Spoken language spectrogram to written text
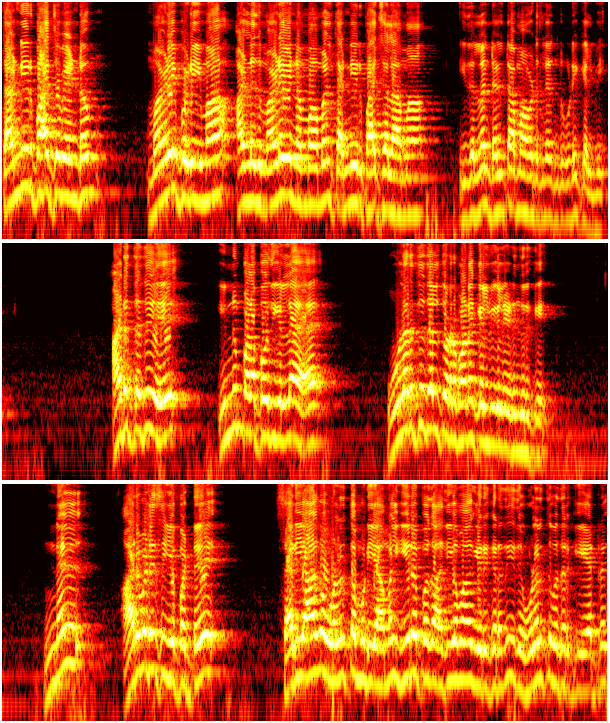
தண்ணீர் பாய்ச்ச வேண்டும். மழை பொழியுமா? அல்லது மழையை நம்பாமல் தண்ணீர் பாய்ச்சலாமா? இதெல்லாம் டெல்டா மாவட்டத்தில் இருக்கக்கூடிய கேள்வி. அடுத்தது இன்னும் பல பகுதிகளில் உலர்த்துதல் தொடர்பான கேள்விகள் எழுந்திருக்கு. நெல் அறுவடை செய்யப்பட்டு சரியாக உலர்த்த முடியாமல் ஈரப்பதம் அதிகமாக இருக்கிறது. இதை உலர்த்துவதற்கு ஏற்ற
